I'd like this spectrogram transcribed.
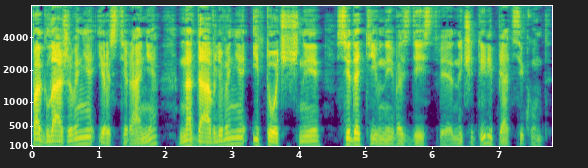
Поглаживание и растирание, надавливание и точечные седативные воздействия на 4-5 секунд.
